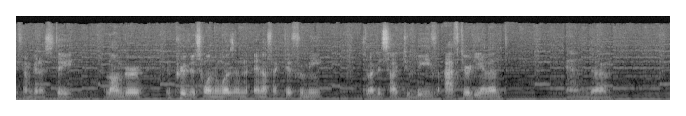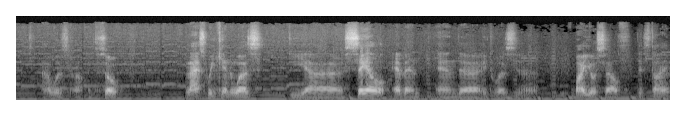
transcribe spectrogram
if I'm gonna stay longer. The previous one wasn't enough active for me, so I decided to leave after the event, and um, I was uh, so last weekend was the uh, sail event, and uh, it was uh, by yourself this time,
